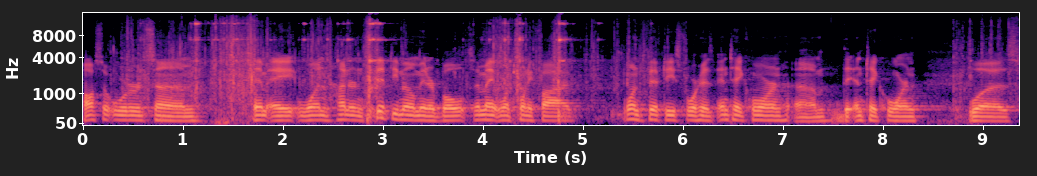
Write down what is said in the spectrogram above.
Also ordered some M8 150 millimeter bolts, M8 125, 150s for his intake horn. Um, the intake horn was,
